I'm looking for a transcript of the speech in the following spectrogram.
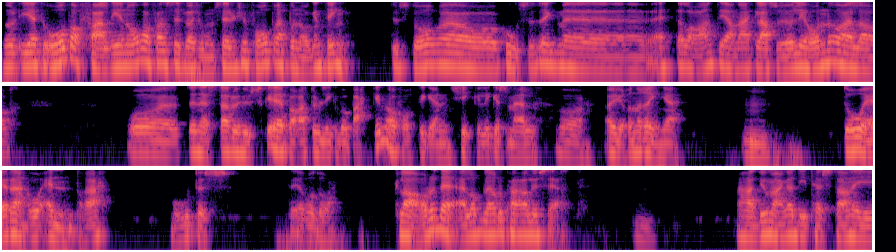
Når, I, overfall, I en overfallssituasjon så er du ikke forberedt på noen ting. Du står uh, og koser deg med et eller annet, gjerne et glass øl i hånda, eller og det neste du husker, er bare at du ligger på bakken og har fått deg en skikkelig smell, og ørene ringer. Mm. Da er det å endre modus der og da. Klarer du det, eller blir du paralysert? Mm. Vi hadde jo mange av de testene i,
